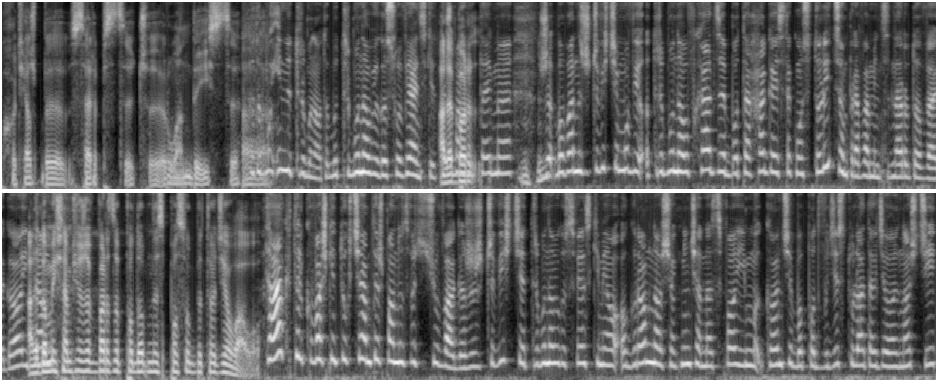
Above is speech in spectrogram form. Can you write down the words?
chociażby serbscy czy ruandyjscy. No to był inny trybunał, to był Trybunał Jugosłowiański. Ale bar... pamiętajmy, mhm. że, bo pan rzeczywiście mówi o Trybunał w Hadze, bo ta Haga jest taką stolicą prawa międzynarodowego. Ale tam... domyślam się, że w bardzo podobny sposób by to działało. Tak, tylko właśnie tu chciałam też panu zwrócić uwagę, że rzeczywiście Trybunał Jugosłowiański miał ogromne osiągnięcia na swoim koncie, bo po 20 latach działalności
